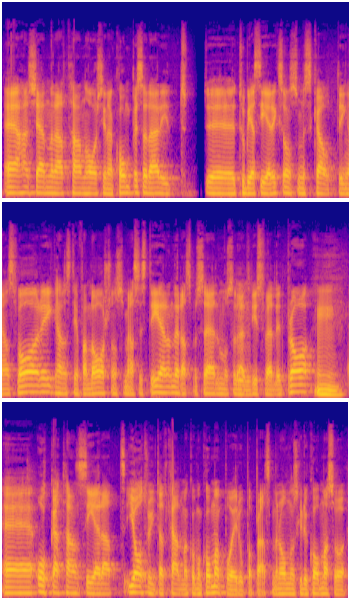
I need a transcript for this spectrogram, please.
Han känner att han har sina kompisar där i Tobias Eriksson som är scoutingansvarig, han Stefan Larsson som är assisterande, Rasmus Elm och sådär mm. trivs väldigt bra. Mm. Eh, och att han ser att, jag tror inte att Kalmar kommer komma på Europaplats, men om de skulle komma så,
